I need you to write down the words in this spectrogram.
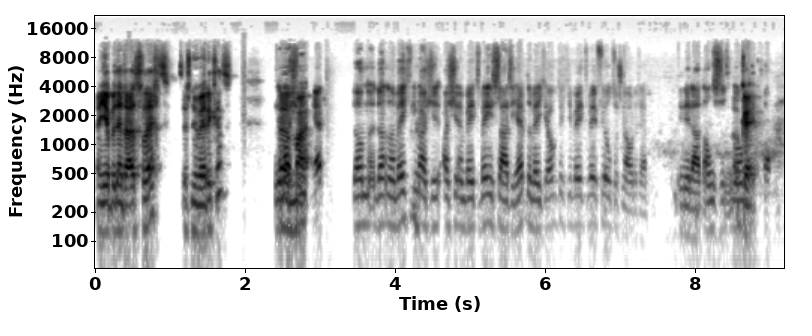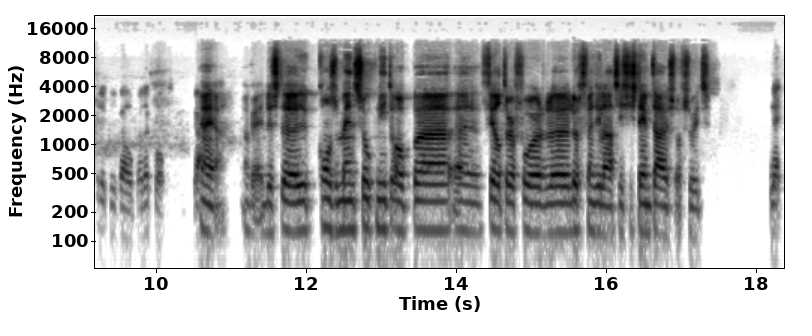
En je hebt het net uitgelegd, dus nu weet ik het. Nou, als je maar... hebt, dan, dan, dan weet je niet, maar als je, als je een WTW-installatie hebt, dan weet je ook dat je WTW-filters nodig hebt. Inderdaad, anders dan okay. je het niet kopen, dat klopt. Ja, ja. ja. oké. Dus de consument zoekt niet op uh, uh, filter voor uh, luchtventilatiesysteem thuis of zoiets? Nee,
